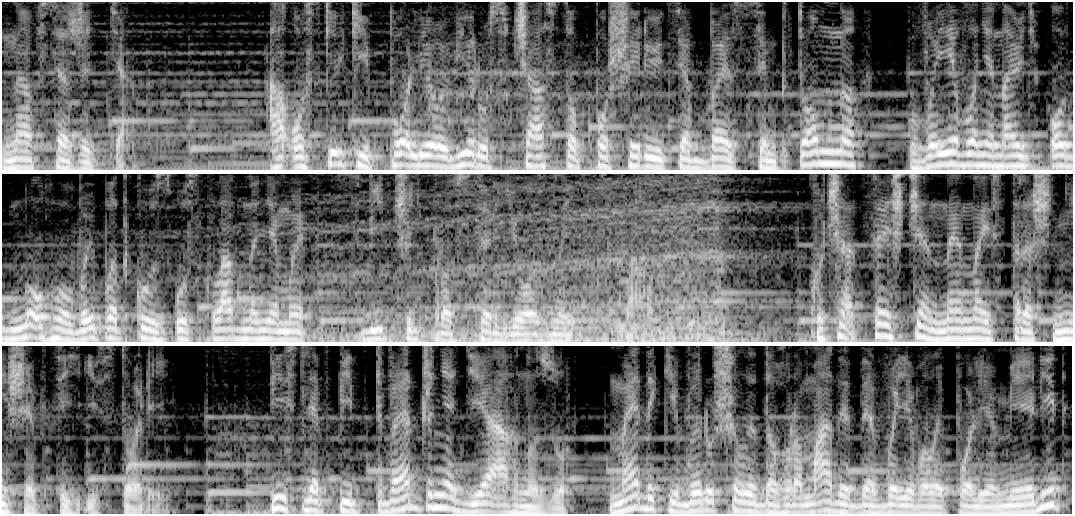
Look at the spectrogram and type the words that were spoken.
на все життя. А оскільки поліовірус часто поширюється безсимптомно, виявлення навіть одного випадку з ускладненнями свідчить про серйозний спал. Хоча це ще не найстрашніше в цій історії. Після підтвердження діагнозу медики вирушили до громади, де виявили поліоміеліт,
